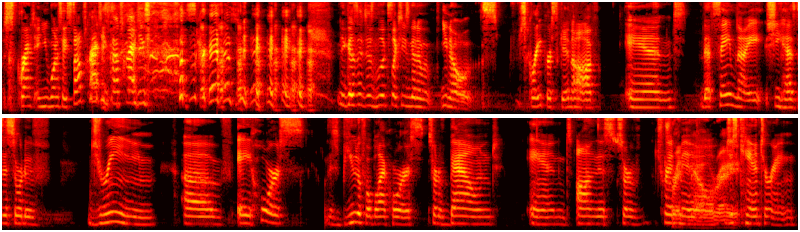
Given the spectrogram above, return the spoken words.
she's scratching and you want to say stop scratching stop scratching stop scratching because it just looks like she's gonna you know s- scrape her skin off and that same night she has this sort of dream of a horse this beautiful black horse sort of bound and on this sort of treadmill, Treadmill, right. just cantering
